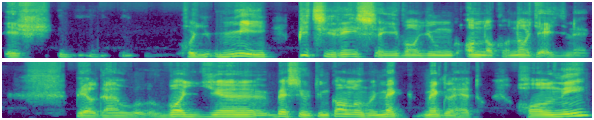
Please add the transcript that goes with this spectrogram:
és hogy mi pici részei vagyunk annak a nagy egynek például. Vagy beszéltünk arról, hogy meg, meg lehet halni,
